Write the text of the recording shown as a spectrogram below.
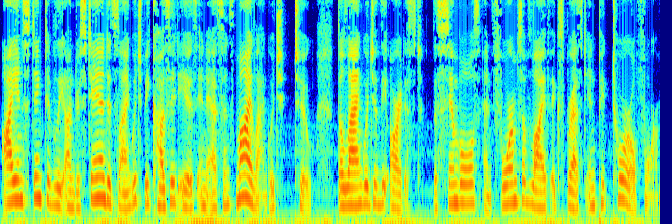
I instinctively understand its language because it is, in essence, my language, too, the language of the artist, the symbols and forms of life expressed in pictorial form.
